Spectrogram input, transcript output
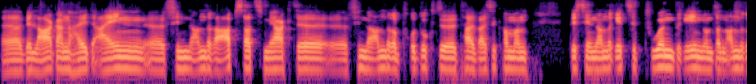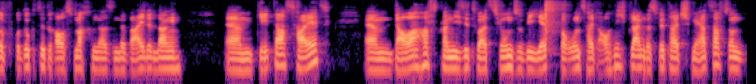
Äh, wir lagern halt ein, äh, finden andere Absatzmärkte, äh, finden andere Produkte. Teilweise kann man ein bisschen an Rezepturen drehen und dann andere Produkte draus machen. Also eine Weile lang ähm, geht das halt. Ähm, dauerhaft kann die Situation so wie jetzt bei uns halt auch nicht bleiben. Das wird halt schmerzhaft und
